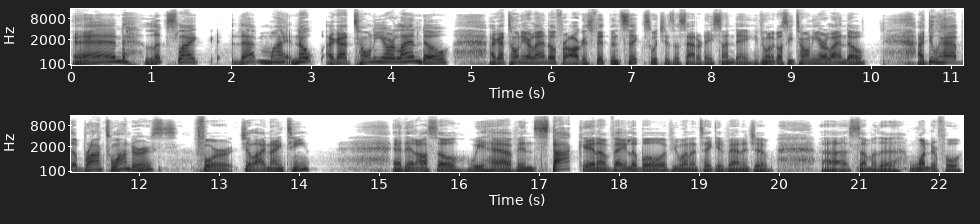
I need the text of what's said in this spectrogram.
And looks like that might, nope. I got Tony Orlando. I got Tony Orlando for August 5th and 6th, which is a Saturday, Sunday. If you want to go see Tony Orlando, I do have the Bronx Wanderers for July 19th. And then also we have in stock and available if you want to take advantage of uh, some of the wonderful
